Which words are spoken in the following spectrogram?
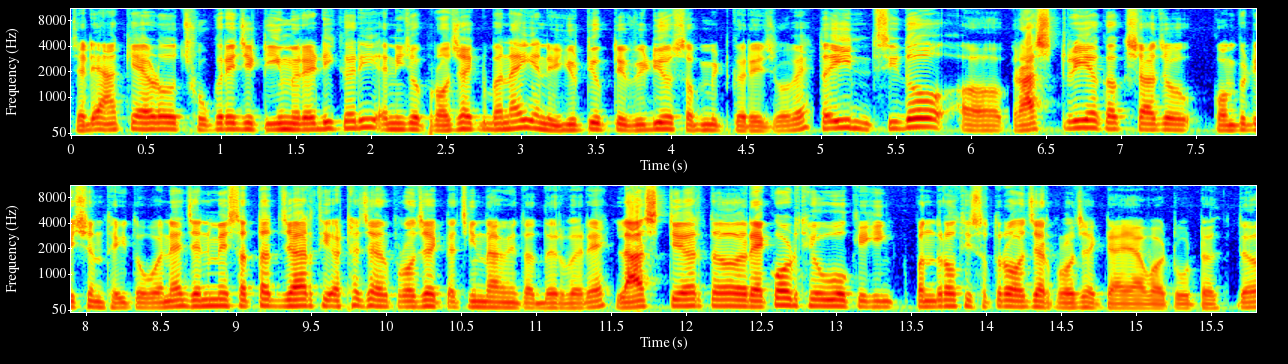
જડે આ કે એડો છોકરે જે ટીમ રેડી કરી એની જો પ્રોજેક્ટ બનાવી અને યુટ્યુબ તે વિડીયો સબમિટ કરે જોવે તો ઈ સીધો અ, રાષ્ટ્રીય કક્ષા જો કોમ્પિટિશન થઈ તો વને જન્મે સત્ત હજાર થી અઠ હજાર પ્રોજેક્ટ અચીંદા હતા દર વરે લાસ્ટ યર તો રેકોર્ડ થયો हुओ કે પંદરો થી સતરો હજાર પ્રોજેક્ટ આયા हुआ ટોટલ તો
